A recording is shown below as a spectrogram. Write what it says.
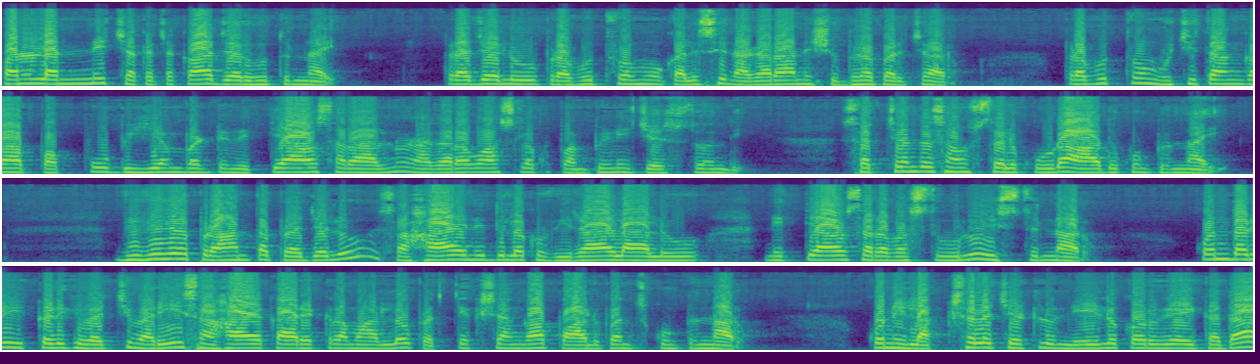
పనులన్నీ చకచకా జరుగుతున్నాయి. ప్రజలు ప్రభుత్వము కలిసి నగరాన్ని శుభ్రపరిచారు. ప్రభుత్వం ఉచితంగా పప్పు బియ్యం వంటి నిత్యావసరాలను నగరవాసులకు పంపిణీ చేస్తోంది. స్వచ్ఛంద సంస్థలు కూడా ఆదుకుంటున్నాయి. వివిధ ప్రాంత ప్రజలు సహాయ నిధులకు విరాళాలు నిత్యావసర వస్తువులు ఇస్తున్నారు. కొందరు ఇక్కడికి వచ్చి మరీ సహాయ కార్యక్రమాల్లో ప్రత్యక్షంగా పాలు పంచుకుంటున్నారు. కొన్ని లక్షల చెట్లు నీళ్ళు కరుగాయి కదా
